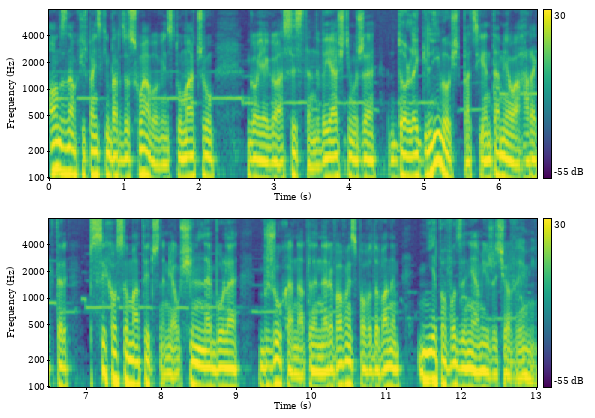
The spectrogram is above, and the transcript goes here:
On znał hiszpański bardzo słabo, więc tłumaczył go jego asystent. Wyjaśnił, że dolegliwość pacjenta miała charakter psychosomatyczny, miał silne bóle brzucha na tle nerwowym spowodowanym niepowodzeniami życiowymi.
